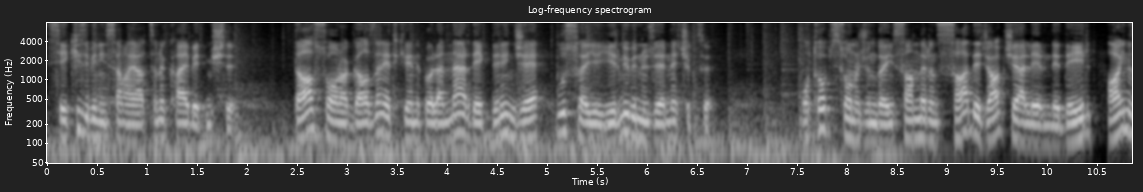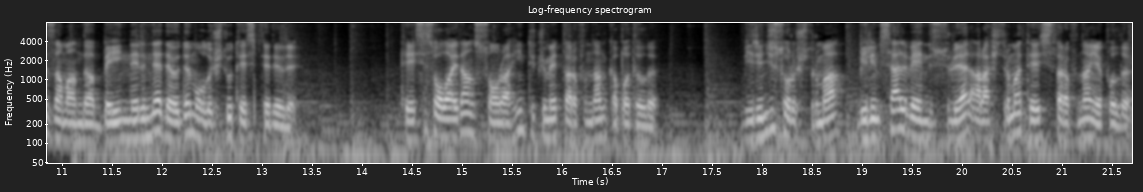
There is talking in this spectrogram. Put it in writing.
8 bin insan hayatını kaybetmişti. Daha sonra gazdan etkilenip ölenler de eklenince bu sayı 20 bin üzerine çıktı. Otopsi sonucunda insanların sadece akciğerlerinde değil, aynı zamanda beyinlerinde de ödem oluştuğu tespit edildi. Tesis olaydan sonra Hint hükümet tarafından kapatıldı. Birinci soruşturma bilimsel ve endüstriyel araştırma tesis tarafından yapıldı.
